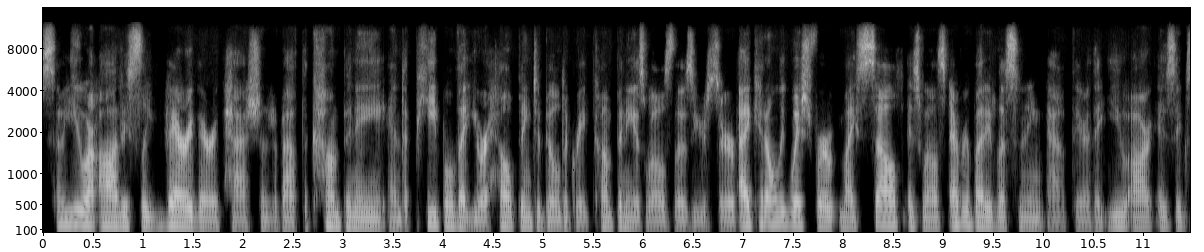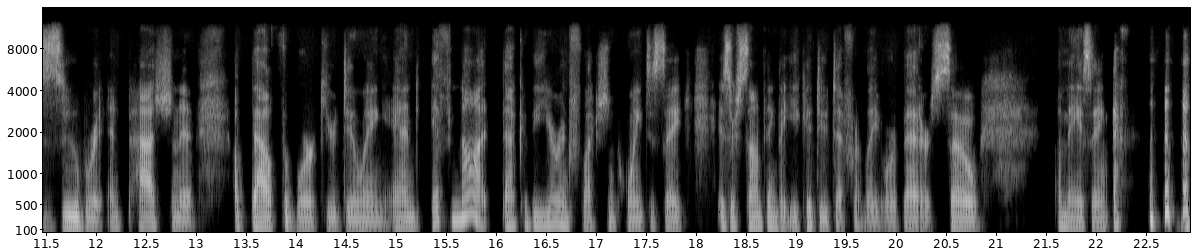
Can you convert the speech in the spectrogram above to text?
So you are obviously very, very passionate about the company and the people that you are helping to build a great company as well as those you serve. I can only wish for myself as well as everybody listening out there that you are as exuberant and passionate about the work you're doing. And if not, that could be your inflection point to say, is there something that you could do differently or better? So amazing. so,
